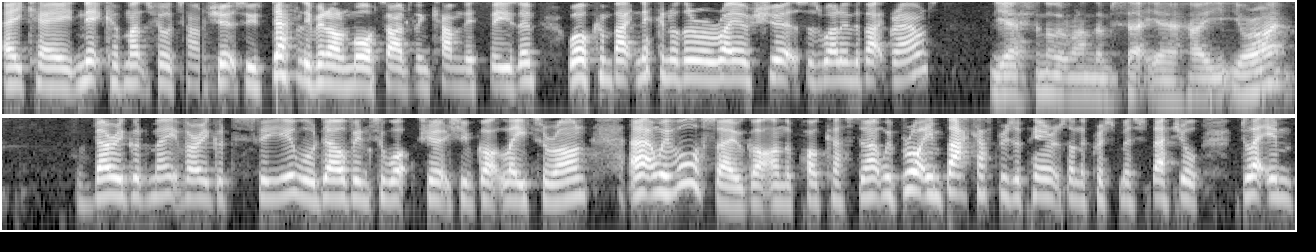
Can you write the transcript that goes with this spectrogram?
aka Nick of Mansfield Town Shirts, who's definitely been on more times than Cam this season. Welcome back, Nick. Another array of shirts as well in the background. Yes, another random set. Yeah. Hi, you all right? Very good, mate. Very good to see you. We'll delve into what shirts you've got later on. Uh, and we've also got on the podcast tonight, we've brought him back after his appearance on the Christmas special to let him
